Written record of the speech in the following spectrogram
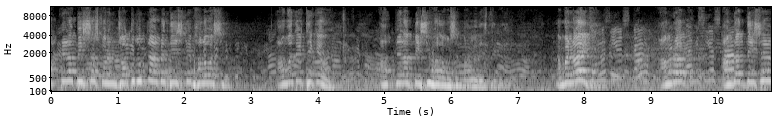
আপনারা বিশ্বাস করেন যতটুকু না আমরা দেশকে ভালোবাসি আমাদের থেকেও আপনারা বেশি ভালোবাসেন বাংলাদেশ থেকে। আমার রাইট আমরা আমরা দেশের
